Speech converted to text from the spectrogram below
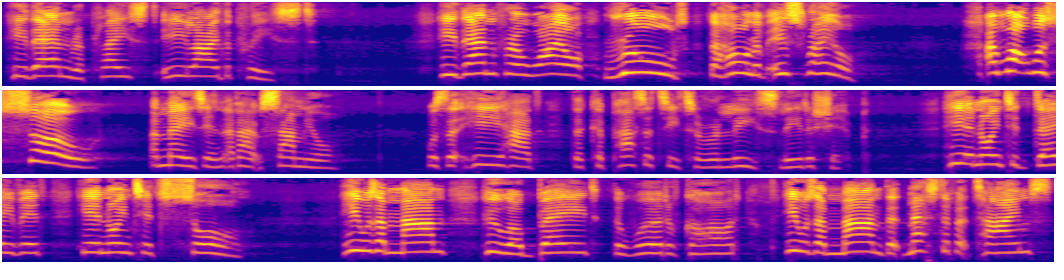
He then replaced Eli the priest. He then, for a while, ruled the whole of Israel. And what was so amazing about Samuel was that he had the capacity to release leadership. He anointed David, he anointed Saul. He was a man who obeyed the word of God. He was a man that messed up at times.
